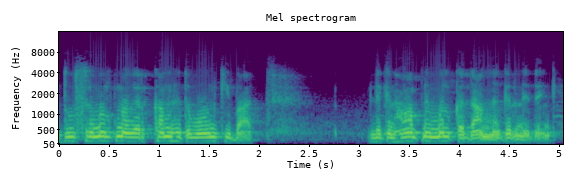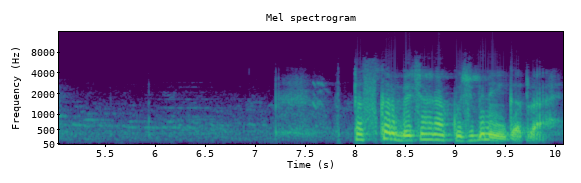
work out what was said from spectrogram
दूसरे मुल्क में अगर कम है तो वो उनकी बात। लेकिन हम अपने मुल्क का दाम न गिरने देंगे। तस्कर बेचारा कुछ भी नहीं कर रहा है।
